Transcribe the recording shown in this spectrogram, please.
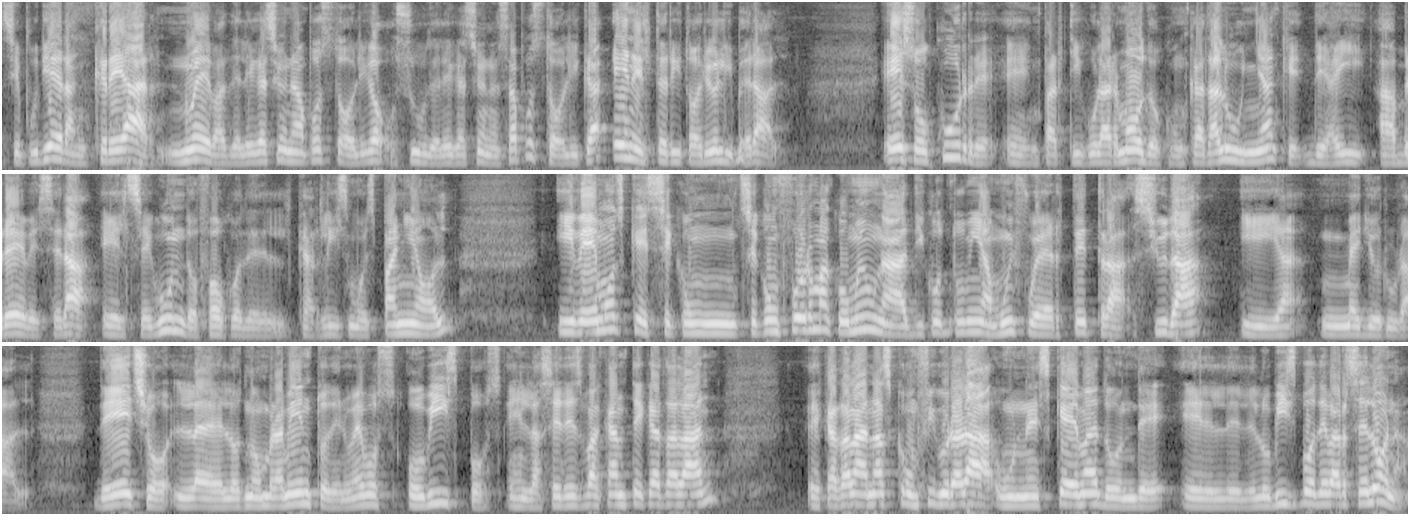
se pudieran crear nuevas delegaciones apostólicas o subdelegaciones apostólicas en el territorio liberal. Eso ocurre en particular modo con Cataluña, que de ahí a breve será el segundo foco del carlismo español, y vemos que se, se conforma como una dicotomía muy fuerte tra ciudad y eh, medio rural. De hecho, los nombramientos de nuevos obispos en las sedes vacantes catalán, eh, catalanas configurará un esquema donde el, obispo de Barcelona,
